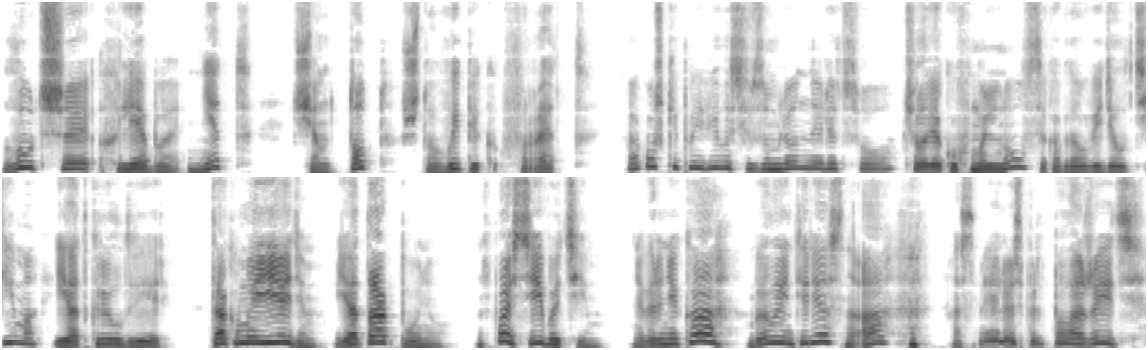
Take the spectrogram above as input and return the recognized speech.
«Лучше хлеба нет, чем тот, что выпек Фред». В окошке появилось изумленное лицо. Человек ухмыльнулся, когда увидел Тима, и открыл дверь. «Так мы едем, я так понял. Спасибо, Тим. Наверняка было интересно, а? Осмелюсь предположить,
